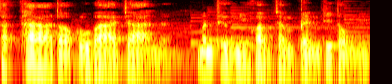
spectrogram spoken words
ศรัทธาต่อครูบาอาจารย์ มันถึงมีความจำเป็นที่ตรงนี้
